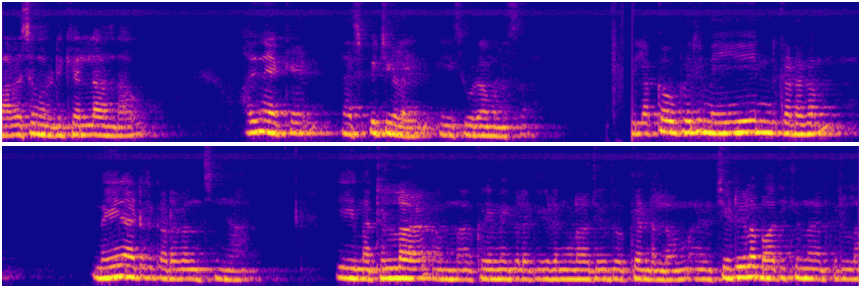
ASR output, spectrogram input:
വളർച്ച മുരടിക്കുക എല്ലാം ഉണ്ടാവും. അതിനെയൊക്കെ നശിപ്പിച്ച് കളയും ഈ സൂഡോമോണസ് ഇതിലൊക്കെ ഉപരി മെയിൻ ഘടകം മെയിനായിട്ടൊരു ഘടകം എന്ന് വെച്ച് കഴിഞ്ഞാൽ ഈ മറ്റുള്ള കൃമികൾ കീടങ്ങൾ അത് ഇതൊക്കെ ഉണ്ടല്ലോ. ചെടികളെ ബാധിക്കുന്ന തരത്തിലുള്ള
